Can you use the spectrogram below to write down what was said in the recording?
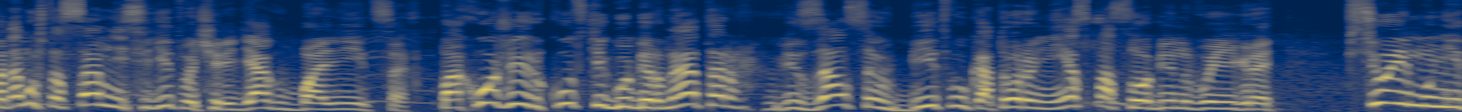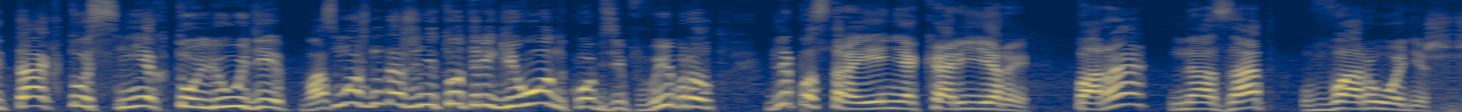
потому что сам не сидит в очередях в больницах. Похоже, иркутский губернатор ввязался в битву, которую не способен выиграть. Все ему не так, то снег, то люди. Возможно, даже не тот регион Кобзев выбрал для построения карьеры. Пора назад в Воронеж.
